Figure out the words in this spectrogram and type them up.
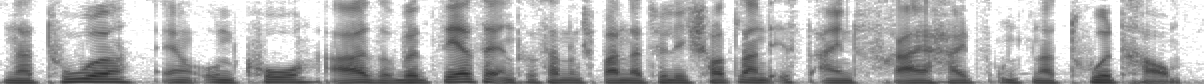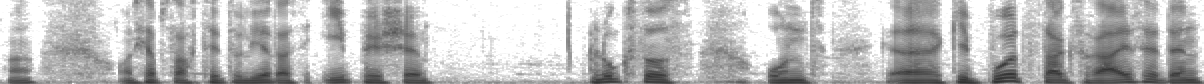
Natur äh, und Co. Also wird sehr, sehr interessant und spannend. Natürlich, Schottland ist ein Freiheits- und Naturtraum. Und ich habe es auch tituliert als epische Luxus- und äh, Geburtstagsreise, denn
